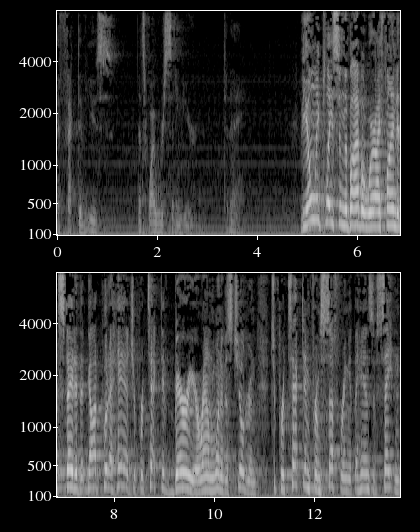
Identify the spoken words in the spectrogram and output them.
effective use. That's why we're sitting here today. The only place in the Bible where I find it stated that God put a hedge, a protective barrier around one of his children to protect him from suffering at the hands of Satan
